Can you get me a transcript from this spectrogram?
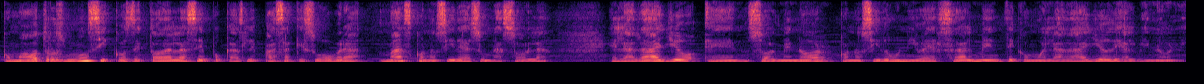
Como a otros músicos de todas las épocas le pasa que su obra más conocida es una sola, el adagio en sol menor, conocido universalmente como el adagio de Albinoni.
